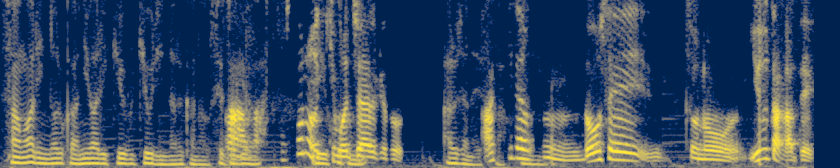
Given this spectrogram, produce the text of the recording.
3割に乗るか2割9分9厘になるかの瀬戸際あまあ、そこの気持ちはあるけど、あるじゃないですか。うんうん、どうせ、その、豊かって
